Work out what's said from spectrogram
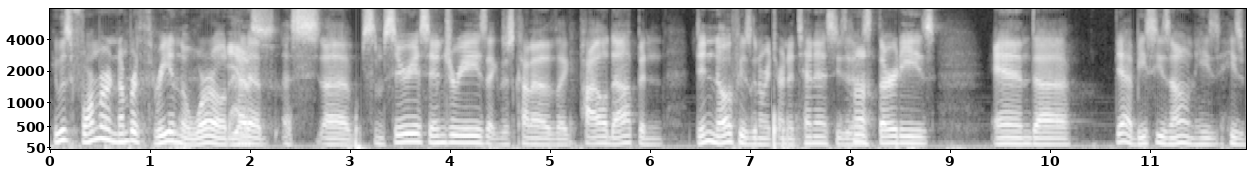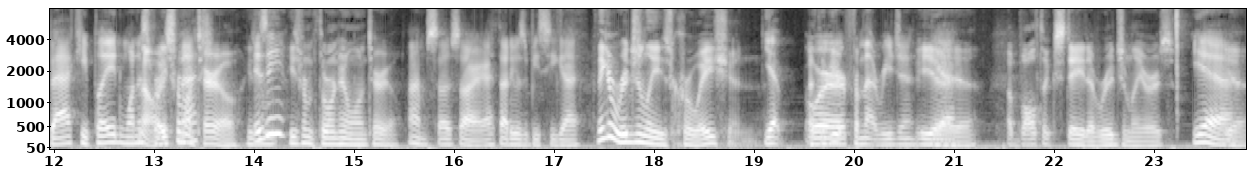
he was former number three in the world. Yes. Had a, a uh, some serious injuries that just kind of like piled up, and didn't know if he was going to return to tennis. He's in his thirties, and uh, yeah, BC's own. He's he's back. He played won his No, first he's from match. Ontario. He's Is from, he? He's from Thornhill, Ontario. I'm so sorry. I thought he was a BC guy. I think originally he's Croatian. Yep, or from that region. Yeah, yeah. yeah, A Baltic state originally, or is yeah. yeah.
